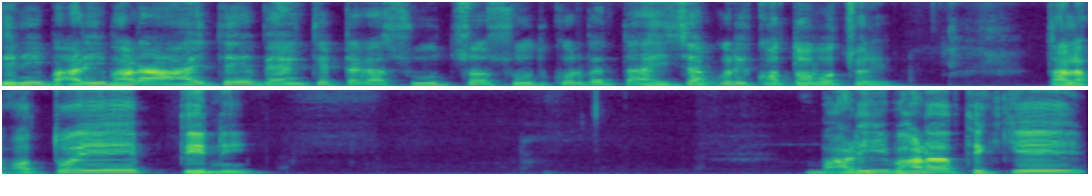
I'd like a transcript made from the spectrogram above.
তিনি বাড়ি ভাড়া আয় থেকে ব্যাংকের টাকা সুদ সহ শোধ করবেন, তা হিসাব করি কত বছরে তাহলে অতএব তিনি বাড়ি ভাড়া থেকে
